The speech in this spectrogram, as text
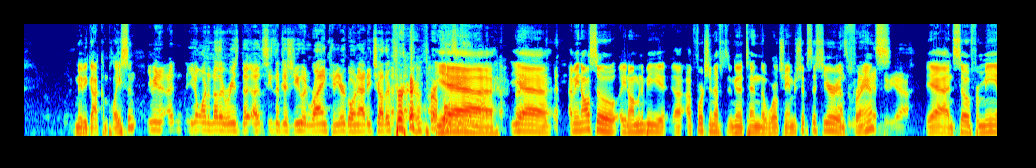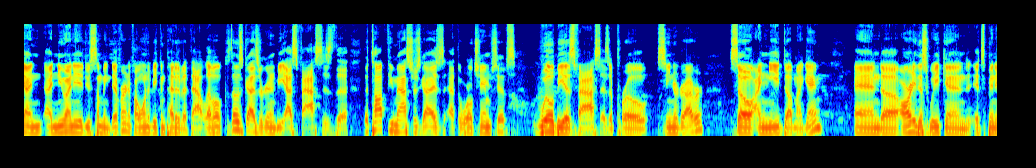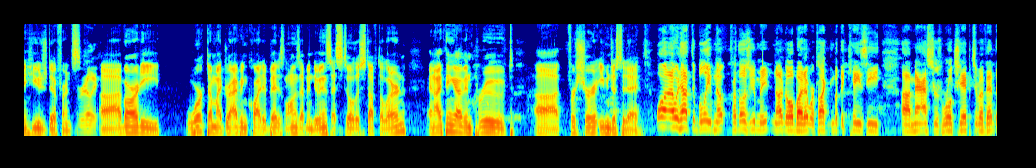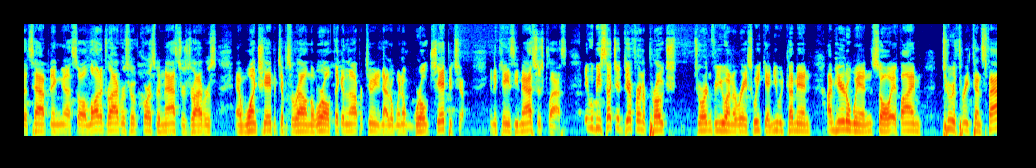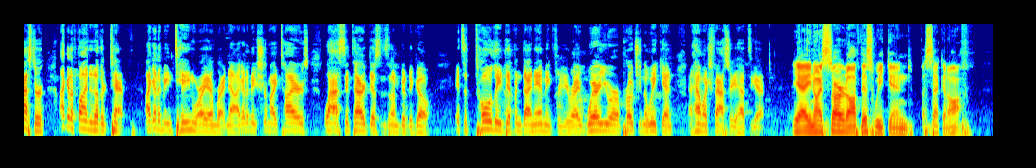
maybe got complacent. You mean uh, you don't want another reason a season of just you and Ryan Kinnear going at each other for, for yeah, season? yeah. I mean, also, you know, I'm going to be uh, fortunate enough to going to attend the World Championships this year That's in what we gotta get France. to, yeah. Yeah, and so for me, I, I knew I needed to do something different if I want to be competitive at that level because those guys are going to be as fast as the the top few Masters guys at the World Championships will be as fast as a pro senior driver. So I need to up my game, and uh, already this weekend it's been a huge difference. Really? Uh, I've already worked on my driving quite a bit. As long as I've been doing this, I still there's stuff to learn, and I think I've improved uh, for sure even just today. Well, I would have to believe. No, for those of you who may not know about it, we're talking about the KZ uh, Masters World Championship event that's happening. Uh, so a lot of drivers who, of course, have been Masters drivers and won championships around the world, thinking an opportunity now to win a World Championship in the KZ Masters class. It would be such a different approach, Jordan, for you on a race weekend. You would come in. I'm here to win. So if I'm two or three tenths faster, I got to find another tenth. I got to maintain where I am right now. I got to make sure my tires last the entire distance and I'm good to go. It's a totally different dynamic for you, right? Where you are approaching the weekend and how much faster you have to get. Yeah, you know, I started off this weekend a second off,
